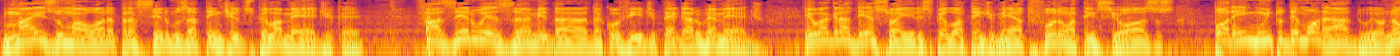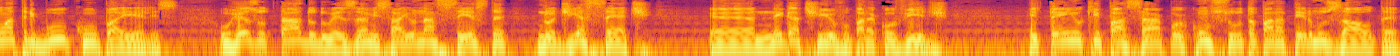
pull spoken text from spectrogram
Mais uma hora para sermos atendidos pela médica. Fazer o exame da, da Covid e pegar o remédio. Eu agradeço a eles pelo atendimento, foram atenciosos, porém muito demorado. Eu não atribuo culpa a eles. O resultado do exame saiu na sexta, no dia 7. É, negativo para a Covid e tenho que passar por consulta para termos alta.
